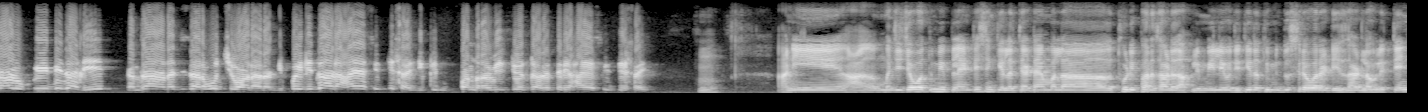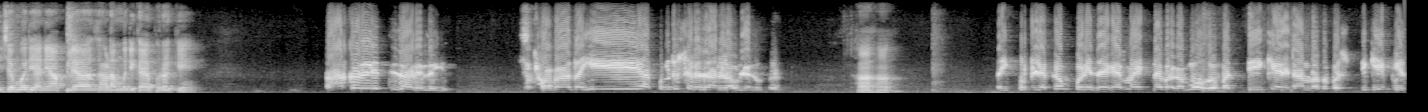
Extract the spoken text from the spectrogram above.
काळोखी बी झाली आणि झाडाची जरा उंची वाढायला लागली. पहिली झाड हायाशीच दिसायची की पंधरा वीस दिवस झाले तरी हायाशीच दिसायची. हम्म. आणि म्हणजे जेव्हा तुम्ही प्लांटेशन केलं त्या टायमाला थोडीफार झाडं आपली मेली होती तिथं तुम्ही दुसऱ्या व्हरायटी झाड लावले. त्यांच्यामध्ये आणि आपल्या झाडामध्ये काय फरक आहे? आकडले ती झाडे लगेच. आता ही आपण दुसरं झाड लावलेलं होतं. हां हां. आता ही कुठल्या कंपनीचं आहे काय माहीत नाही बरं का. मोहम्मद ती कॅरेट आणला होता. बस ती एकवीस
